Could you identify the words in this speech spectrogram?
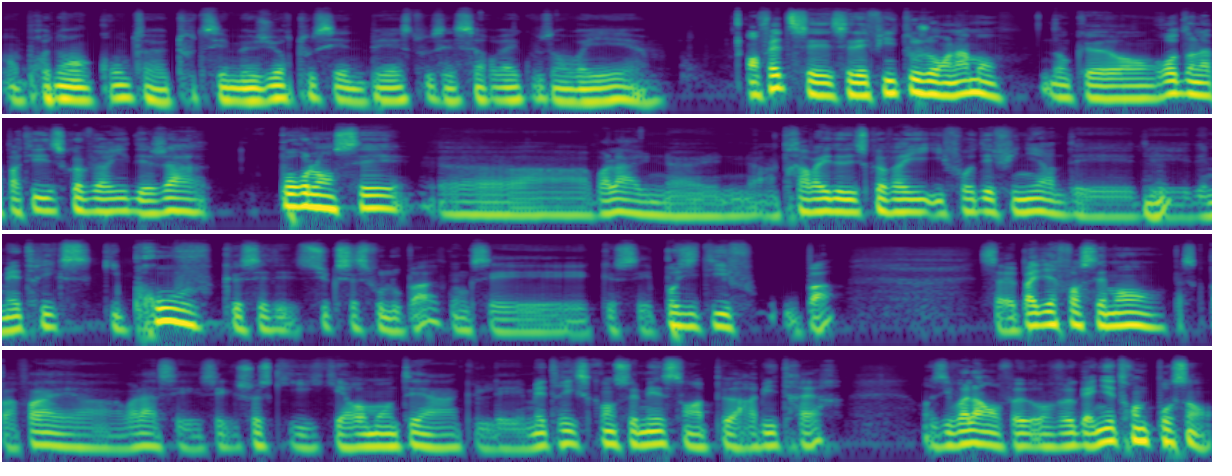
en prenant en compte toutes ces mesures, tous ces NPS, tous ces surveys que vous envoyez? En fait, c'est c'est défini toujours en amont. Donc, euh, en gros, dans la partie discovery, déjà, pour lancer euh, voilà, une- une- un travail de discovery, il faut définir des, des, des metrics qui prouvent que c'est successful ou pas, donc c'est que c'est positif ou pas. Ça ne veut pas dire forcément, parce que parfois, euh, voilà, c'est quelque chose qui, qui est remonté, hein, que les metrics consommés sont un peu arbitraires. On se dit, voilà, on veut, on veut gagner 30%.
